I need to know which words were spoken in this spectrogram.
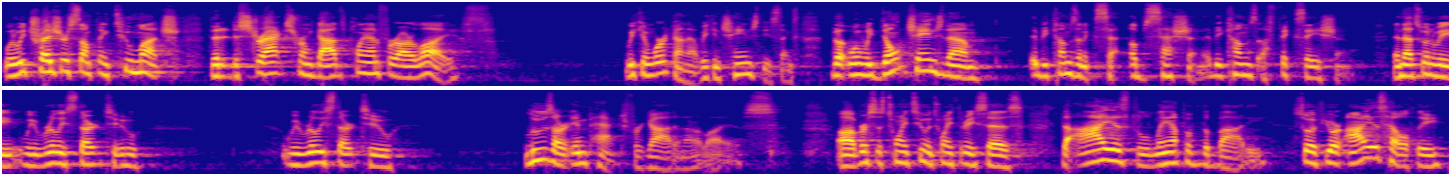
when we treasure something too much that it distracts from God's plan for our life, we can work on that. We can change these things. But when we don't change them, it becomes an obsession, it becomes a fixation. And that's when we, we really start to we really start to lose our impact for God in our lives. Uh, verses 22 and 23 says, The eye is the lamp of the body. So if your eye is healthy,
